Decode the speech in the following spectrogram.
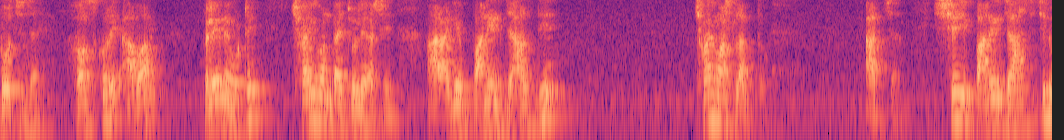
পৌঁছে যায়। হজ করে আবার প্লেনে ওঠে ছয় ঘন্টায় চলে আসে। আর আগে পানির জাহাজ দিয়ে ছয় মাস লাগতো। আচ্ছা সেই পানির জাহাজটি ছিল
